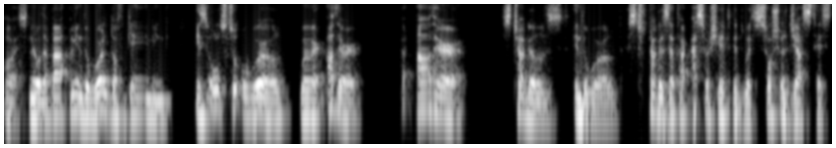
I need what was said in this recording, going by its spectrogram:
of us know that, but I mean, the world of gaming is also a world where other, other struggles in the world, struggles that are associated with social justice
